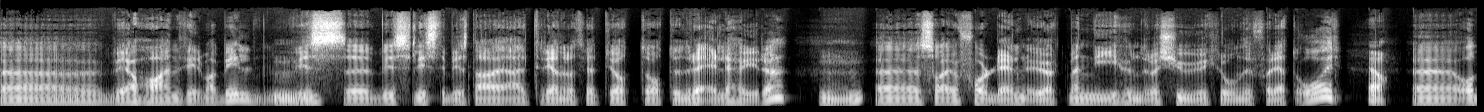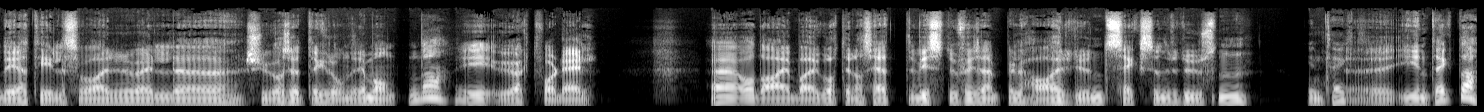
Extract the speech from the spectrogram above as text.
eh, ved å ha en firmabil, hvis, eh, hvis listeprisen er er 338 800 eller høyere, Mm. eh, så er jo fordelen økt med 920 kroner for et år. Ja. Eh, og det tilsvarer vel eh, 77 kroner i måneden da, i økt fordel. Eh, og da har jeg bare gått inn og sett, hvis du f.eks. har rundt 600 000 Inntekt. eh, i inntekt, da,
